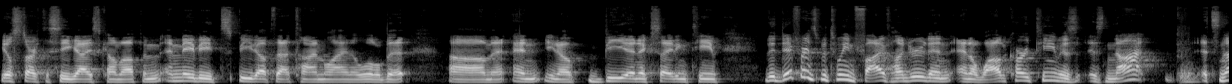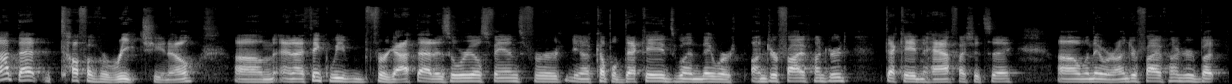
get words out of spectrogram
you'll start to see guys come up and, and maybe speed up that timeline a little bit, um, and, and you know be an exciting team the difference between 500 and, and a wild card team is is not it's not that tough of a reach, you know. Um, and I think we forgot that as Orioles fans for you know a couple decades when they were under 500, decade and a half, I should say, uh, when they were under 500. But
